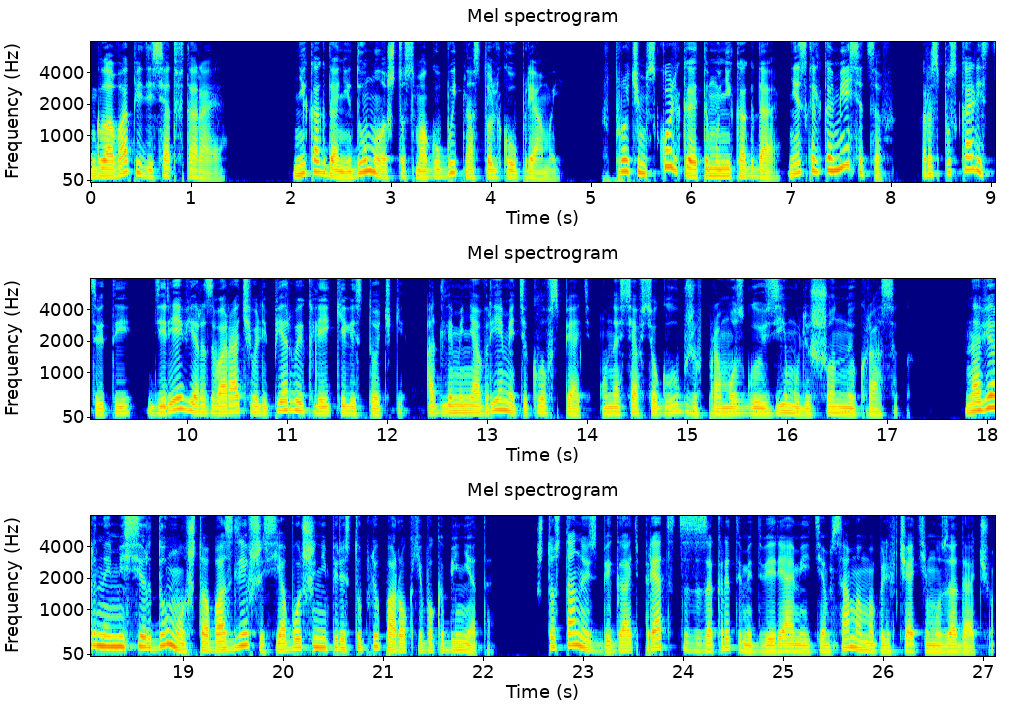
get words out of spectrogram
Глава 52. Никогда не думала, что смогу быть настолько упрямой. Впрочем, сколько этому никогда? Несколько месяцев? Распускались цветы, деревья разворачивали первые клейкие листочки, а для меня время текло вспять, унося все глубже в промозглую зиму, лишенную красок. Наверное, мессир думал, что, обозлившись, я больше не переступлю порог его кабинета, что стану избегать, прятаться за закрытыми дверями и тем самым облегчать ему задачу.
